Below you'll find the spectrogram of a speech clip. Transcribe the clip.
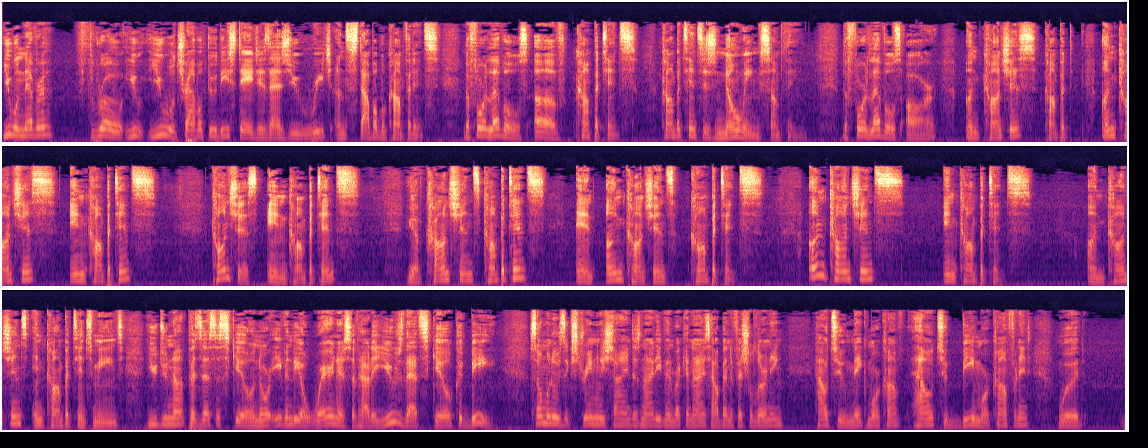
You will never throw you you will travel through these stages as you reach unstoppable confidence. The four levels of competence. Competence is knowing something. The four levels are unconscious, compet- unconscious incompetence, conscious incompetence, you have conscience competence, and unconscious competence. Unconscious incompetence. Unconscious incompetence means you do not possess a skill nor even the awareness of how to use that skill could be. Someone who is extremely shy and does not even recognize how beneficial learning how to make more how to be more confident would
